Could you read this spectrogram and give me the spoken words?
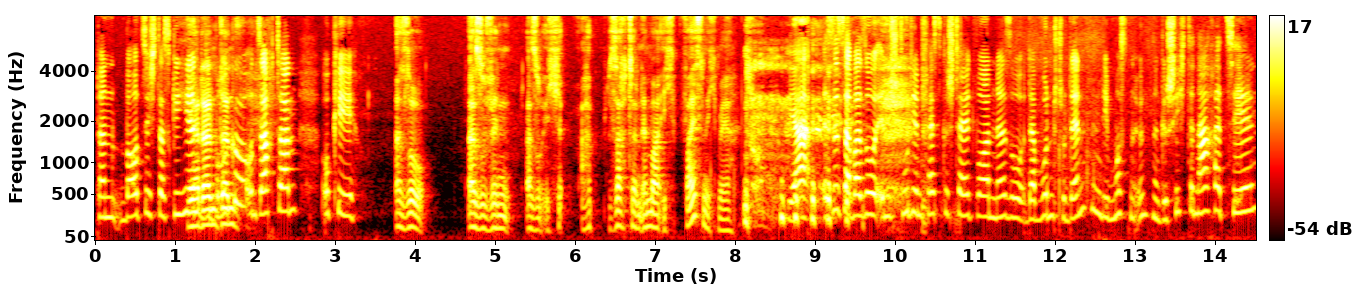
dann baut sich das Gehirn Ja, dann- die Brücke dann- und sagt dann, okay, Also, also wenn, also ich hab, sag dann immer, ich weiß nicht mehr. Ja, es ist aber so in Studien festgestellt worden, ne, so, da wurden Studenten, die mussten irgendeine Geschichte nacherzählen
